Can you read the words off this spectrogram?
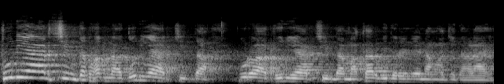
দুনিয়ার চিন্তা ভাবনা, দুনিয়ার চিন্তা, পুরা দুনিয়ার চিন্তা মাথার ভিতরে নিয়ে নামাজে দাঁড়ায়।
